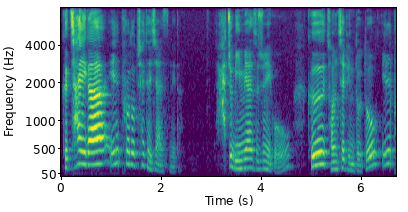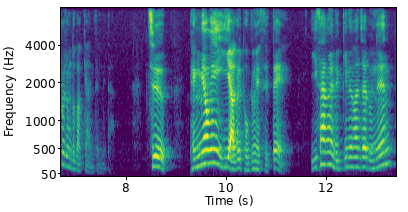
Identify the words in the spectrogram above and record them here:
그 차이가 1%도 채 되지 않습니다. 아주 미미한 수준이고 그 전체 빈도도 1% 정도밖에 안 됩니다. 즉 100명이 이 약을 복용했을 때 이상을 느끼는 환자분은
